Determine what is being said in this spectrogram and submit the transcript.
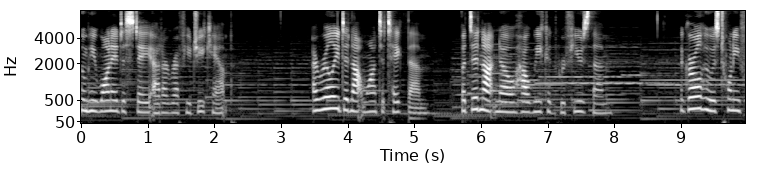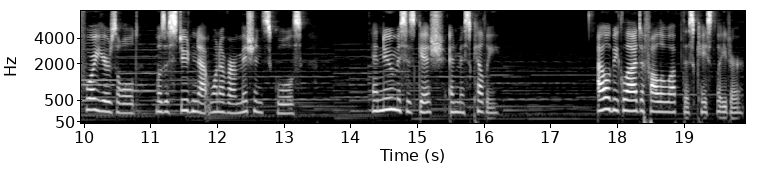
whom he wanted to stay at our refugee camp. I really did not want to take them but did not know how we could refuse them. The girl who was 24 years old was a student at one of our mission schools and knew Mrs. Gish and Miss Kelly. I will be glad to follow up this case later.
